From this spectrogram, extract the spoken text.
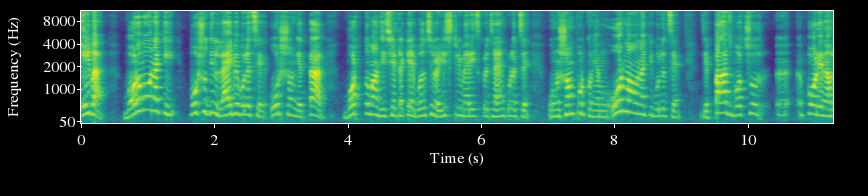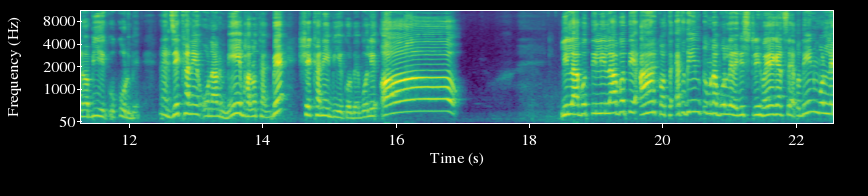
এইবার বড় বউ নাকি পরশুদিন লাইভে বলেছে, ওর সঙ্গে তার বর্তমান যে ছেলেটাকে বলছিল রেজিস্ট্রি ম্যারেজ করে হ্যান করেছে, কোনো সম্পর্ক নেই, এবং ওর মাও নাকি বলেছে যে পাঁচ বছর পরে না হলে বিয়ে করবে। হ্যাঁ যেখানে ওনার মেয়ে ভালো থাকবে, সেখানেই বিয়ে করবে। বলি, ও! লীলাবতী লীলাবতী, আর কত? এতদিন তোমরা বললে রেজিস্ট্রি হয়ে গেছে, এতদিন বললে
